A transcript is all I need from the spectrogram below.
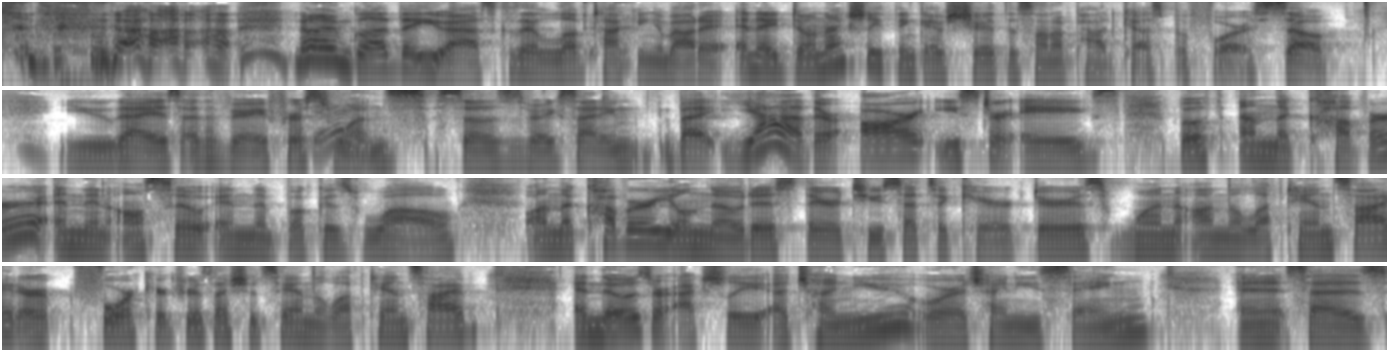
no, I'm glad that you asked because I love talking about it. And I don't actually think I've shared this on a podcast before. So you guys are the very first Yay. ones. So this is very exciting. But yeah, there are Easter eggs both on the cover and then also in the book as well. On the cover, you'll notice there are two sets of characters, one on the left hand side, or four characters, I should say, on the left hand side. And those are actually a chengyu or a Chinese saying. And it says,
